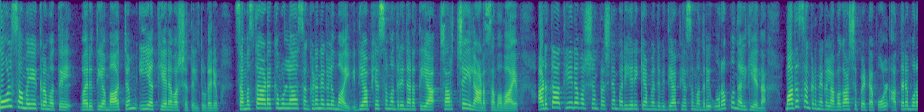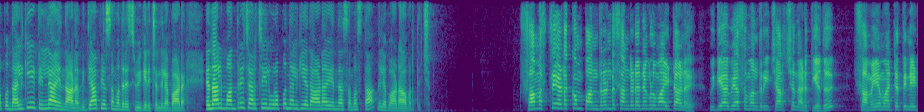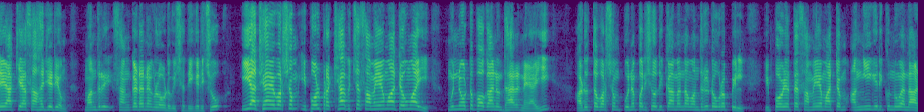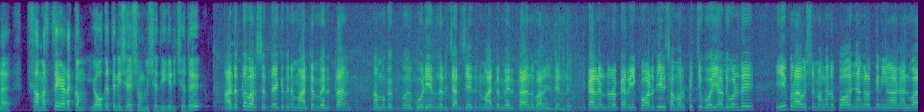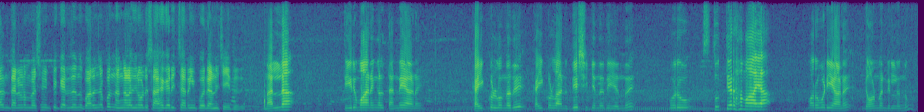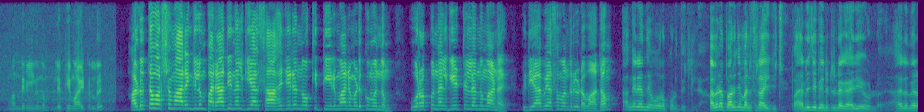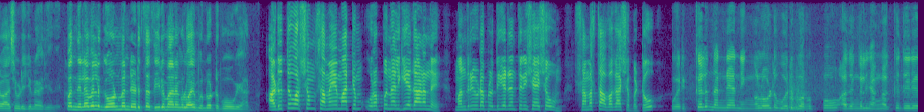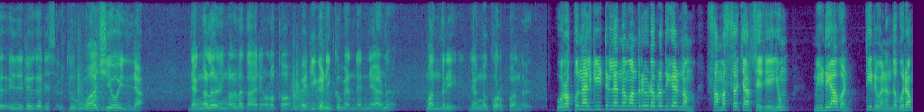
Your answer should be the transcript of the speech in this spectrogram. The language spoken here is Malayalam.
സ്കൂൾ സമയക്രമത്തിൽ വരുത്തിയ മാറ്റം ഈ അധ്യയന വർഷത്തിൽ തുടരും. സമസ്ത അടക്കമുള്ള സംഘടനകളുമായി വിദ്യാഭ്യാസ മന്ത്രി നടത്തിയ ചർച്ചയിലാണ് സമവായം. അടുത്ത അധ്യയന വർഷം പ്രശ്നം പരിഹരിക്കാമെന്ന് വിദ്യാഭ്യാസ മന്ത്രി ഉറപ്പ് നൽകിയെന്ന് മതസംഘടനകൾ അവകാശപ്പെട്ടപ്പോൾ അത്തരം ഉറപ്പ് നൽകിയിട്ടില്ല എന്നാണ് വിദ്യാഭ്യാസ മന്ത്രി സ്വീകരിച്ച നിലപാട്. എന്നാൽ മന്ത്രി ചർച്ചയിൽ ഉറപ്പ് നൽകിയതാണ് എന്ന സമസ്ത നിലപാട് ആവർത്തിച്ചു. സമസ്തയടക്കം പന്ത്രണ്ട് സംഘടനകളുമായിട്ടാണ് വിദ്യാഭ്യാസ മന്ത്രി ചർച്ച നടത്തിയത്. സമയമാറ്റത്തിനിടയാക്കിയ സാഹചര്യം മന്ത്രി സംഘടനകളോട് വിശദീകരിച്ചു. ഈ അധ്യായ വർഷം ഇപ്പോൾ പ്രഖ്യാപിച്ച സമയമാറ്റവുമായി മുന്നോട്ടു പോകാനും ധാരണയായി. അടുത്ത വർഷം പുനഃപരിശോധിക്കാമെന്ന മന്ത്രിയുടെ ഉറപ്പിൽ ഇപ്പോഴത്തെ സമയമാറ്റം അംഗീകരിക്കുന്നുവെന്നാണ് സമസ്തയടക്കം യോഗത്തിന് ശേഷം വിശദീകരിച്ചത്. അടുത്ത വർഷത്തേക്ക് ഇതിന് മാറ്റം വരുത്താൻ നമുക്ക് കൂടി ഇരുന്നിട്ട് ചർച്ച ചെയ്തിട്ട് മാറ്റം വരുത്താമെന്ന് പറഞ്ഞിട്ടുണ്ട്. കലണ്ടറൊക്കെ ഇറങ്ങി കോടതിയിൽ സമർപ്പിച്ചു പോയി. അതുകൊണ്ട് ഈ പ്രാവശ്യം അങ്ങനെ പോകാൻ ഞങ്ങൾക്ക് ഇനി അനുവാദം തരണം വിഷമിപ്പിക്കരുതെന്ന് പറഞ്ഞപ്പോൾ ഞങ്ങൾ അതിനോട് സഹകരിച്ചിറങ്ങി പോരാണ് ചെയ്തത്. നല്ല തീരുമാനങ്ങൾ തന്നെയാണ് കൈക്കൊള്ളുന്നത് കൈക്കൊള്ളാൻ ഉദ്ദേശിക്കുന്നത് എന്ന് ഒരു സ്തുത്യർഹമായ മറുപടിയാണ് ഗവൺമെന്റിൽ നിന്നും മന്ത്രിയിൽ നിന്നും ലഭ്യമായിട്ടുള്ളത്. അടുത്ത വർഷം ആരെങ്കിലും പരാതി നൽകിയാൽ സാഹചര്യം നോക്കി തീരുമാനമെടുക്കുമെന്നും ഉറപ്പ് നൽകിയിട്ടില്ലെന്നുമാണ് വിദ്യാഭ്യാസ മന്ത്രിയുടെ വാദം. അങ്ങനെയൊന്നും ഉറപ്പുകൊടുത്തിട്ടില്ല അവരെ പറഞ്ഞ് മനസ്സിലാക്കിച്ചു. പതിനഞ്ച് മിനിറ്റിന്റെ കാര്യമേ ഉള്ളൂ. അതിലൊന്നും വാശി പിടിക്കേണ്ട കാര്യം ഇപ്പം നിലവിൽ ഗവൺമെന്റ് എടുത്ത തീരുമാനങ്ങളുമായി മുന്നോട്ട് പോവുകയാണ്. അടുത്ത വർഷം സമയമാറ്റം ഉറപ്പ് നൽകിയതാണെന്ന് മന്ത്രിയുടെ പ്രതികരണത്തിന് ശേഷവും സമസ്ത അവകാശപ്പെട്ടു. ഒരിക്കലും തന്നെ നിങ്ങളോട് ഒരു വെറുപ്പോ അതെങ്കിൽ ഞങ്ങൾക്ക് ഇതിൽ ഇതിൽ ഒരു ദുർവാശിയോ ഇല്ല. ഞങ്ങൾ നിങ്ങളുടെ കാര്യങ്ങളൊക്കെ പരിഗണിക്കും എന്ന് തന്നെയാണ് മന്ത്രി ഞങ്ങൾക്ക് ഉറപ്പ് തന്നത്. ഉറപ്പ് നൽകിയിട്ടില്ലെന്ന മന്ത്രിയുടെ പ്രതികരണം സമസ്ത ചർച്ച ചെയ്യും. Media One Thiruvananthapuram.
